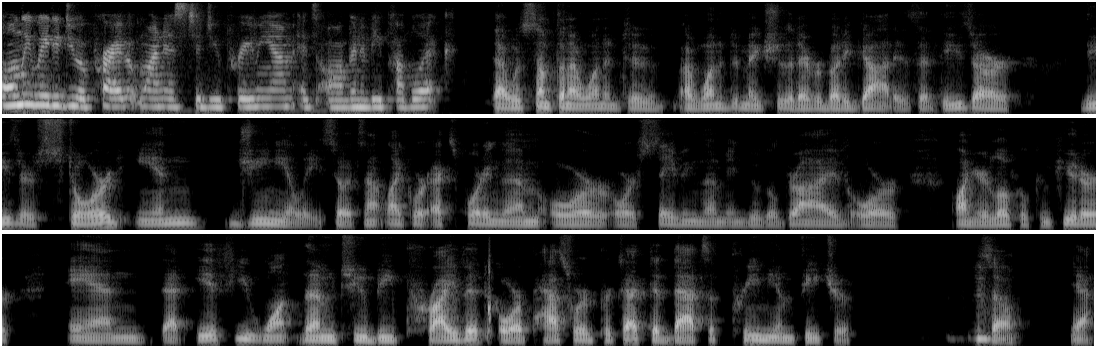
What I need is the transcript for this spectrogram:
only way to do a private one is to do premium. It's all going to be public. That was something I wanted to, I wanted to make sure that everybody got is that these are, these are stored in Genially. So it's not like we're exporting them or, or saving them in Google Drive or on your local computer. And that if you want them to be private or password protected, that's a premium feature. Mhm. So yeah.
